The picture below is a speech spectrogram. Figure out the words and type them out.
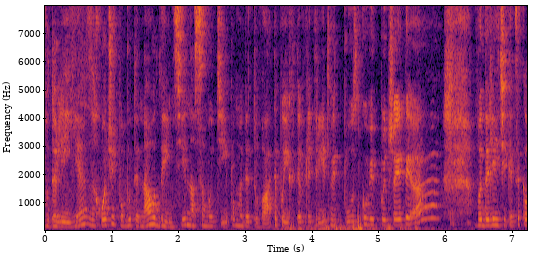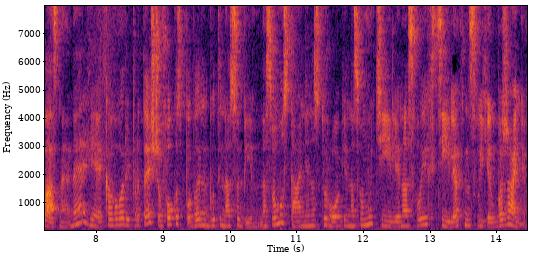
Водолії захочуть побути наодинці, на самоті, помедитувати, поїхати в ретріт, відпустку, відпочити. А водолійчики це класна енергія, яка говорить про те, що фокус повинен бути на собі, на своєму стані, на здоров'ї, на своєму тілі, на своїх цілях, на своїх бажаннях.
